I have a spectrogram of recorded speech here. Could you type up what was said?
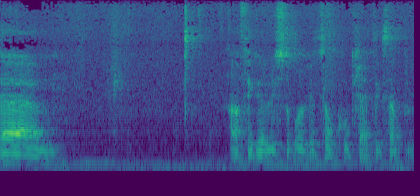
Um, jeg fikk jo lyst til å bruke et sånt konkret eksempel.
